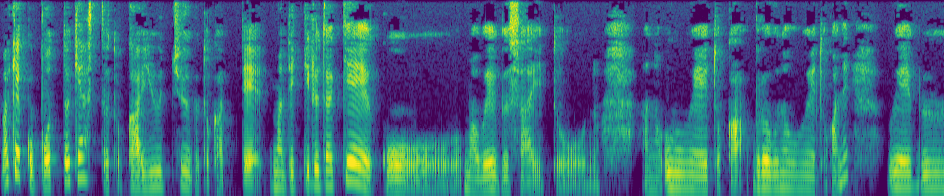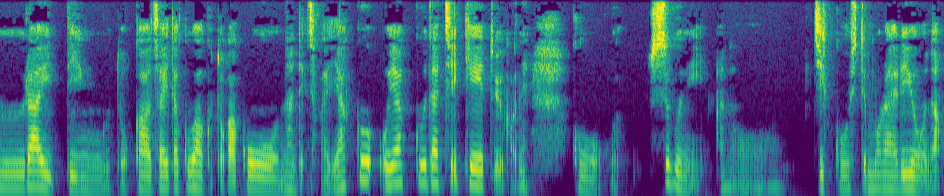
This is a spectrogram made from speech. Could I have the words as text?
まあ、結構、ポッドキャストとか YouTube とかって、まあ、できるだけ、こう、まあ、ウェブサイトの、あの、運営とか、ブログの運営とかね、ウェブライティングとか、在宅ワークとか、こう、なんていうんですか、役、お役立ち系というかね、こう、すぐに、あの、実行してもらえるような、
